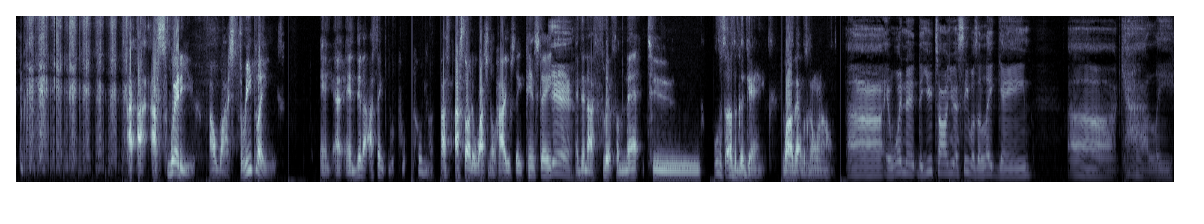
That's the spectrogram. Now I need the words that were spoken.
I, I, I swear to you, I watched three plays. And and, then I, I think who, who, I, I started watching Ohio State, Penn State. yeah. And then I flipped from that to what was the other good game while that was going on? Uh, it wasn't a, the Utah USC was a late game. Uh, golly,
